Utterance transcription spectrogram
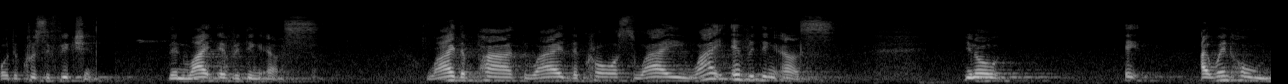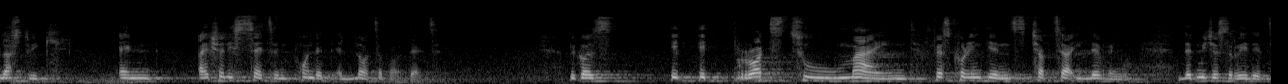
or the crucifixion, then why everything else? Why the path? Why the cross? Why, why everything else? You know, it, I went home last week and I actually sat and pondered a lot about that. Because it, it brought to mind 1 Corinthians chapter 11. Let me just read it.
